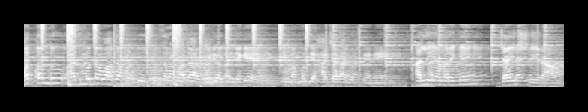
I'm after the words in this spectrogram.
ಮತ್ತೊಂದು ಅದ್ಭುತವಾದ ಮತ್ತು ಸುಂದರವಾದ ವಿಡಿಯೋದೊಂದಿಗೆ ನಿಮ್ಮ ಮುಂದೆ ಹಾಜರಾಗುತ್ತೇನೆ. ಅಲ್ಲಿಯವರೆಗೆ ಜೈ ಶ್ರೀರಾಮ್.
